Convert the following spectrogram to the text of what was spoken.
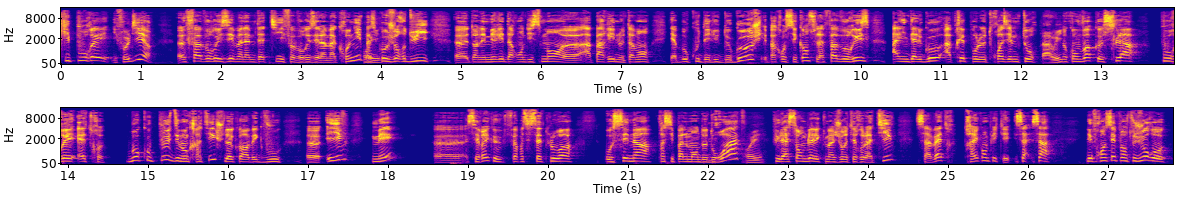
qui pourrait, il faut le dire, euh, favoriser Madame Dati et favoriser la Macronie parce qu'aujourd'hui euh, dans les mairies d'arrondissement à Paris notamment il y a beaucoup d'élus de gauche et par conséquent cela favorise Anne Hidalgo après pour le troisième tour. Bah Donc on voit que cela pourrait être beaucoup plus démocratique. Je suis d'accord avec vous Yves, mais c'est vrai que faire passer cette loi au Sénat, principalement de droite, puis l'Assemblée avec une majorité relative, ça va être très compliqué. Ça, ça, les Français pensent toujours au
